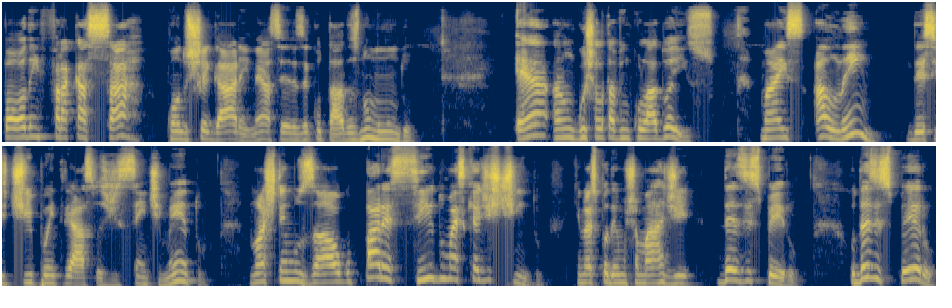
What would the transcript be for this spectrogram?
podem fracassar quando chegarem né, a ser executadas no mundo. É a angústia está vinculada a isso. Mas além desse tipo entre aspas de sentimento, nós temos algo parecido, mas que é distinto, que nós podemos chamar de desespero. O desespero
